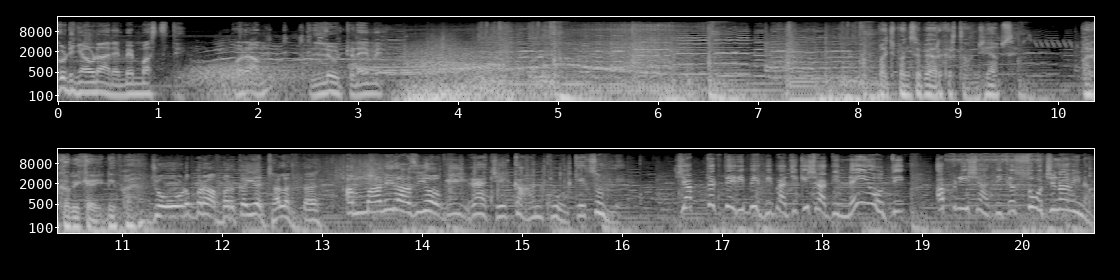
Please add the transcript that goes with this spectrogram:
गुड़िया उड़ाने में मस्त थे और हम लूटने में। बचपन से प्यार करता हूँ जी आपसे पर कभी कह ही नहीं पाया। जोड़ बराबर का ही अच्छा लगता है। अम्मा नहीं राज़ी होगी। राजे कान खोल के सुन ले। जब तक तेरी बेबी बाजी की शादी नहीं होती अपनी शादी का सोचना भी ना।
